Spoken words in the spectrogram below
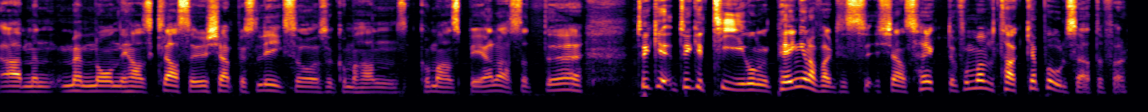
ja, men, men någon i hans klass, är det Champions League så, så kommer, han, kommer han spela. Så att, eh, tycker, tycker tio gånger pengarna faktiskt känns högt, det får man väl tacka Polsäter för.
